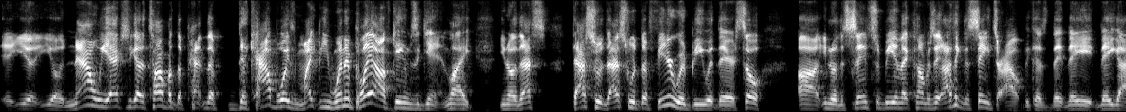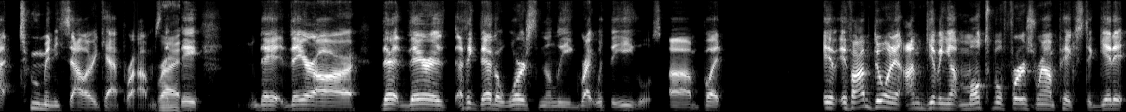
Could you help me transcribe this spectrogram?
you, you know, now we actually got to talk about the, the the Cowboys might be winning playoff games again. Like, you know, that's that's what that's what the fear would be with there. So, uh, you know, the Saints would be in that conversation. I think the Saints are out because they they they got too many salary cap problems. Right. Like they they they are they're they're I think they're the worst in the league, right, with the Eagles. Um, but if, if I'm doing it, I'm giving up multiple first round picks to get it,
